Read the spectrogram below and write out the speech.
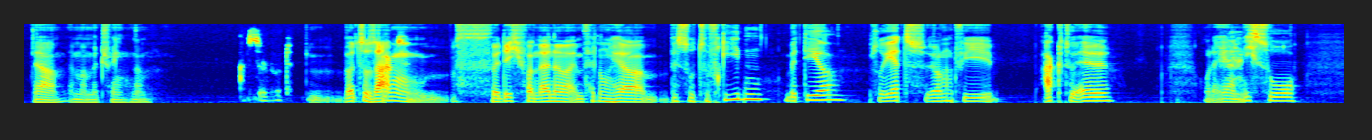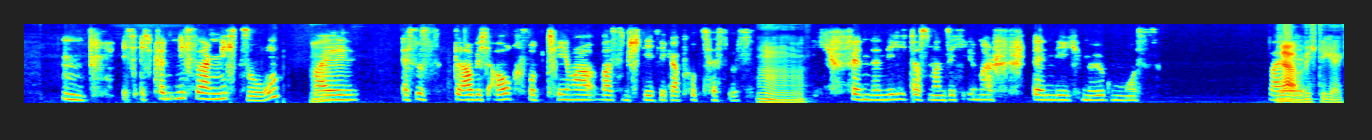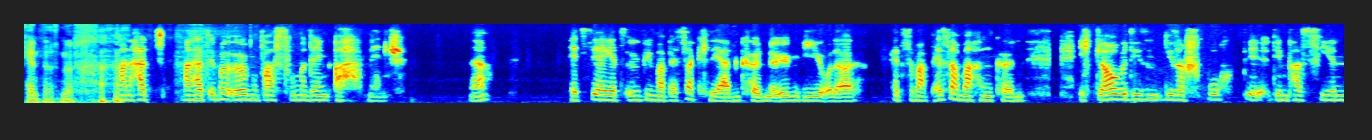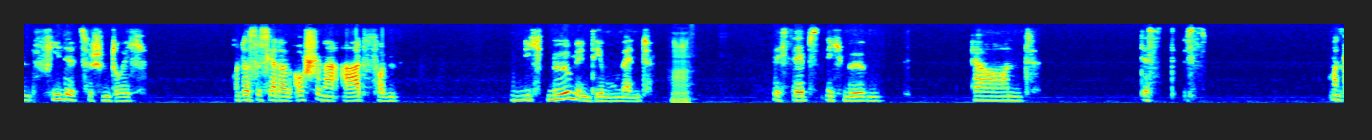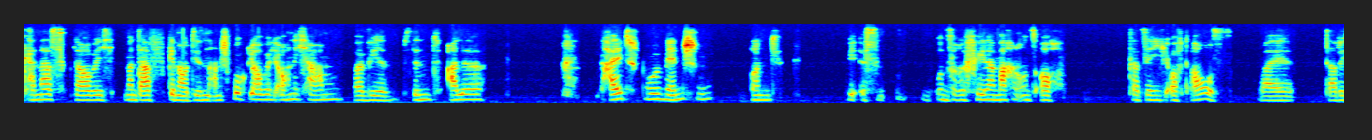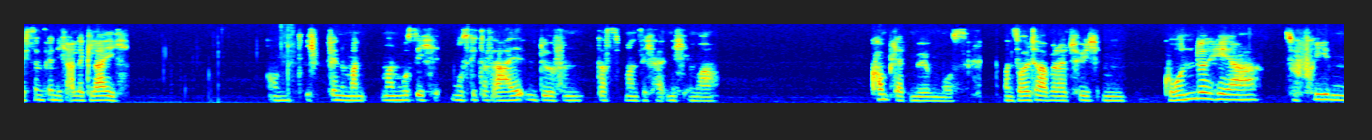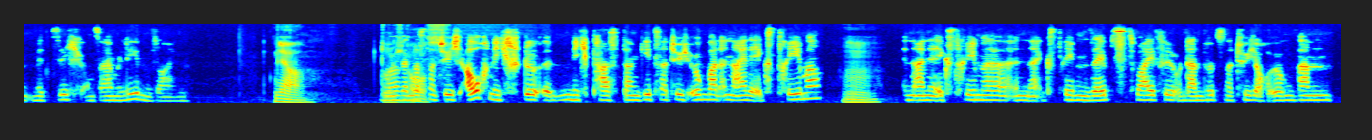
ja immer mitschwingt. Ne? Absolut. Würdest du sagen, für dich von deiner Empfindung her, bist du zufrieden mit dir? So jetzt irgendwie aktuell oder eher nicht so? Hm, ich, ich könnte nicht sagen, nicht so, mhm. weil es ist, glaube ich, auch so ein Thema, was ein stetiger Prozess ist. Mhm. Ich finde nicht, dass man sich immer ständig mögen muss. Ja, wichtige Erkenntnis, ne? man hat, man hat immer irgendwas, wo man denkt, ach Mensch, ne? hättest du ja jetzt irgendwie mal besser klären können irgendwie oder hättest du mal besser machen können. Ich glaube, diesen, dieser Spruch, dem passieren viele zwischendurch. Und das ist ja dann auch schon eine Art von nicht mögen in dem Moment. Hm. Sich selbst nicht mögen. Und das ist, man kann das, glaube ich, man darf genau diesen Anspruch, glaube ich, auch nicht haben, weil wir sind alle halt nur Menschen und es, unsere Fehler machen uns auch tatsächlich oft aus, weil dadurch sind wir nicht alle gleich. Und ich finde, man, man muss sich, muss sich das erhalten dürfen, dass man sich halt nicht immer komplett mögen muss. Man sollte aber natürlich im Grunde her zufrieden mit sich und seinem Leben sein. Ja, Durchaus. Wenn das natürlich auch nicht, nicht passt, dann geht es natürlich irgendwann in eine Extreme, hm. in eine extreme, in einen extremen Selbstzweifel und dann wird es natürlich auch irgendwann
